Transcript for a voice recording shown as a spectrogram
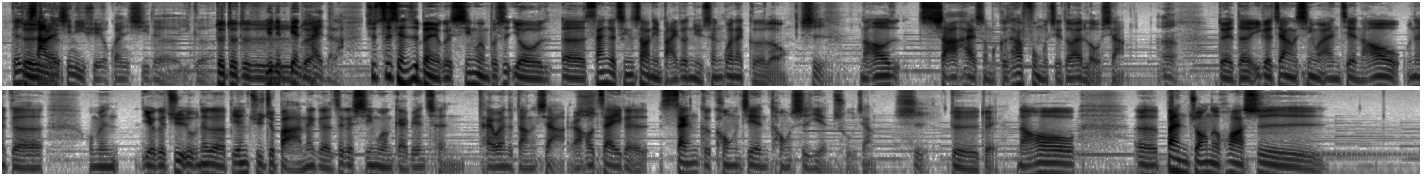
跟杀人心理学有关系的一个，对对对对，有点变态的啦。就之前日本有个新闻，不是有呃三个青少年把一个女生关在阁楼，是，然后杀害什么？可是他父母其实都在楼下，嗯，对的一个这样的新闻案件，然后那个我们。有个剧，那个编剧就把那个这个新闻改编成台湾的当下，然后在一个三个空间同时演出，这样是对对对。然后呃，扮装的话是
